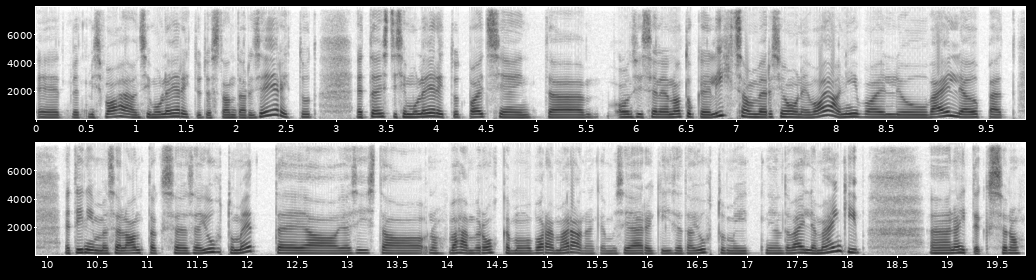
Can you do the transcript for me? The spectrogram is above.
et, et mis vahe on simuleeritud ja standardiseeritud, et tõesti simuleeritud patsient äh, on siis selline natuke lihtsam versioon, ei vaja nii palju väljaõpet, et inimesele antakse see juhtum ette, ette ja, ja siis ta noh, vähem või rohkem oma parema äranägemise järgi seda juhtumit nii-öelda välja mängib. Äh, näiteks noh,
